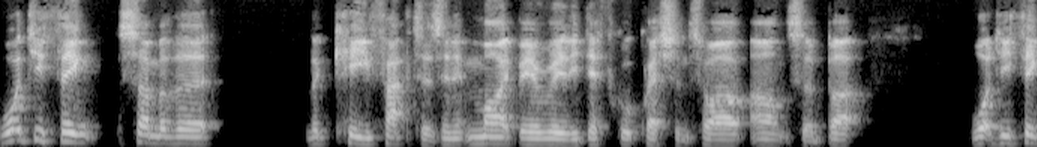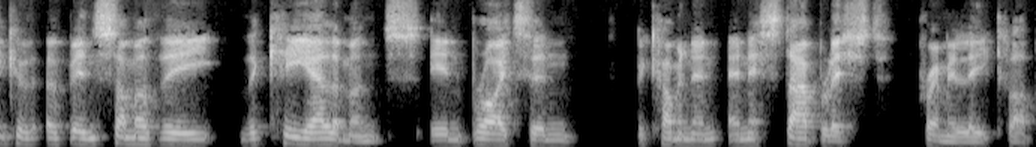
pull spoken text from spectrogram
what do you think some of the the key factors? And it might be a really difficult question to answer, but what do you think have, have been some of the the key elements in Brighton becoming an, an established Premier League club?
